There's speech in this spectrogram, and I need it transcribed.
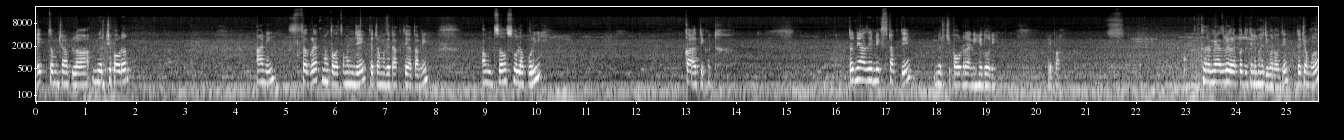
एक चमचा आपला मिरची पावडर. आणि सगळ्यात महत्त्वाचं म्हणजे त्याच्यामध्ये टाकते आता मी आमचं सोलापुरी काळा तिखट. तर मी आज हे मिक्स टाकते मिरची पावडर आणि हे दोन्ही. हे पहा. कारण मी आज वेगळ्या पद्धतीने भाजी बनवते त्याच्यामुळं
